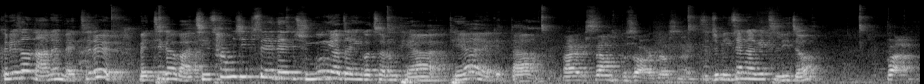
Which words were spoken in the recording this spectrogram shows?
그래서 나는 매트를 매트가 마치 30세 된 중국 여자인 것처럼 대하, 대해야겠다. Uh, It sounds bizarre, doesn't it? 좀 이상하게 들리죠? But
